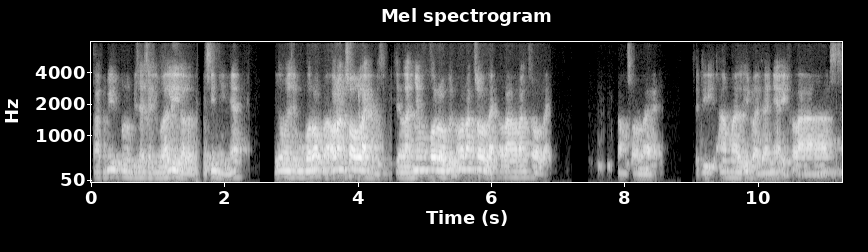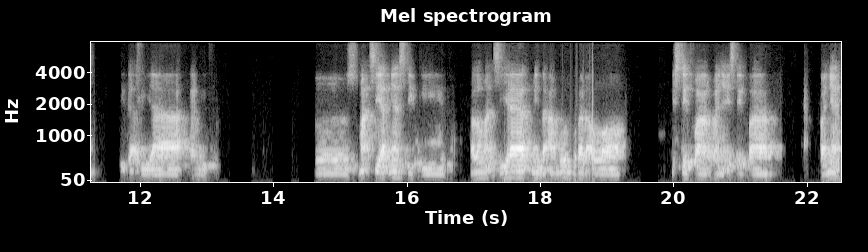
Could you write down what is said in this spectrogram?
tapi belum bisa jadi wali kalau di sini ya. Itu masih mukoroba orang soleh istilahnya mukorobin orang soleh orang-orang soleh. Orang soleh. Jadi amal ibadahnya ikhlas tidak ria kan gitu terus maksiatnya sedikit kalau maksiat minta ampun kepada Allah istighfar banyak istighfar banyak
